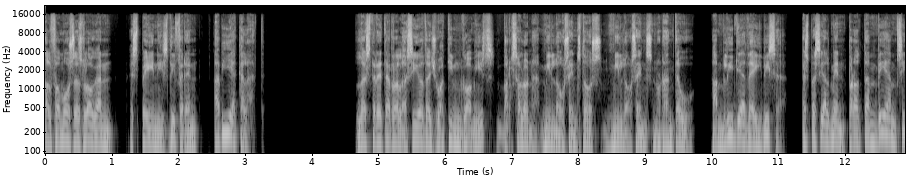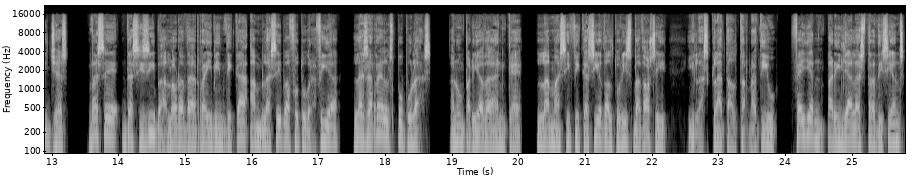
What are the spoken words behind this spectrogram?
El famós eslògan Spain is different havia calat. L'estreta relació de Joaquim Gomis, Barcelona 1902-1991, amb l'illa d'Eivissa, especialment, però també amb Sitges, va ser decisiva a l'hora de reivindicar amb la seva fotografia les arrels populars, en un període en què la massificació del turisme d'oci i l'esclat alternatiu feien perillar les tradicions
